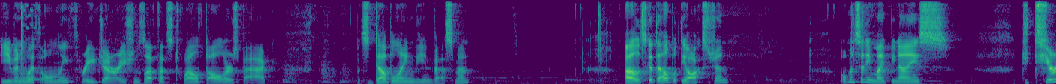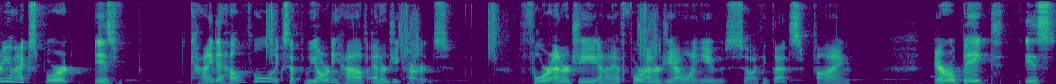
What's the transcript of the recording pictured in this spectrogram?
Even with only three generations left, that's twelve dollars back. It's doubling the investment. Uh, let's get the help with the oxygen. Open City might be nice. Deuterium export is kind of helpful, except we already have energy cards four energy, and I have four energy I want to use. So I think that's fine. Aerobraked is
